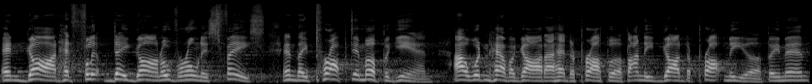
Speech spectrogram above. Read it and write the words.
and God had flipped Dagon over on his face and they propped him up again. I wouldn't have a God I had to prop up. I need God to prop me up. Amen.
